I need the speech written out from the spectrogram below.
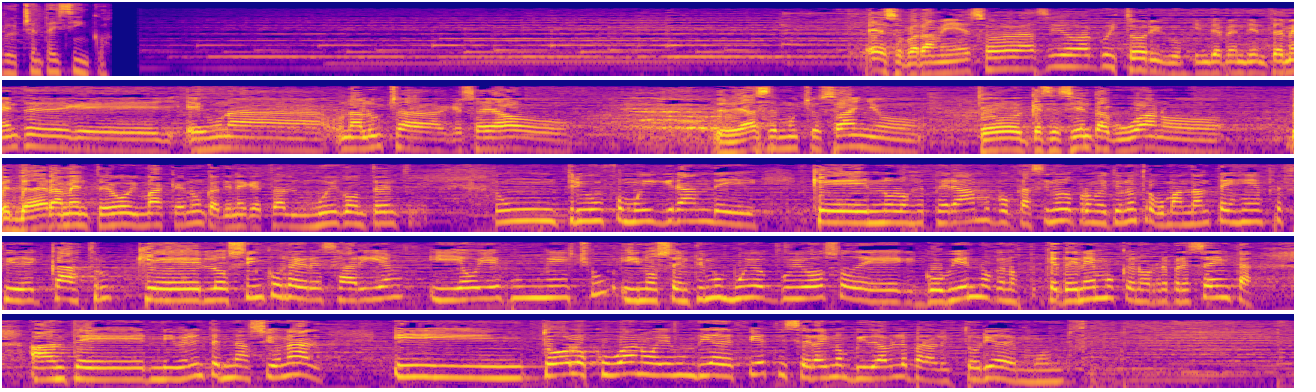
906985. Eso, para mí eso ha sido algo histórico, independientemente de que es una, una lucha que se ha llevado desde hace muchos años, todo el que se sienta cubano verdaderamente hoy más que nunca tiene que estar muy contento. Un triunfo muy grande que nos los esperamos porque así nos lo prometió nuestro comandante en jefe Fidel Castro, que los cinco regresarían y hoy es un hecho y nos sentimos muy orgullosos del gobierno que, nos, que tenemos que nos representa ante el nivel internacional y todos los cubanos hoy es un día de fiesta y será inolvidable para la historia del mundo.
